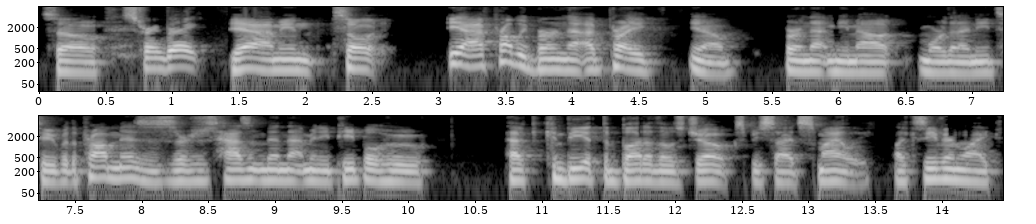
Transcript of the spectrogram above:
so spring break. Yeah i mean so yeah i've probably burned that i've probably you know burn that meme out more than I need to. But the problem is, is there just hasn't been that many people who have can be at the butt of those jokes besides Smylie. Like even like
